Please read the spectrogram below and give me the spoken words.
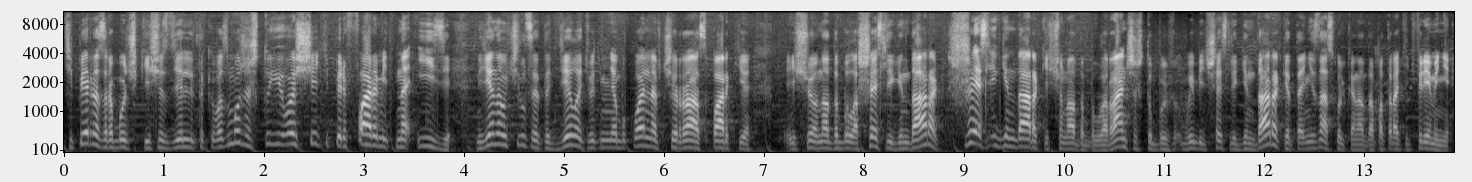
теперь разработчики еще сделали такую возможность, что ее вообще теперь фармить на изи. Я научился это делать, вот у меня буквально вчера с парки еще надо было 6 легендарок. 6 легендарок еще надо было раньше, чтобы выбить 6 легендарок. Это я не знаю, сколько надо потратить времени.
